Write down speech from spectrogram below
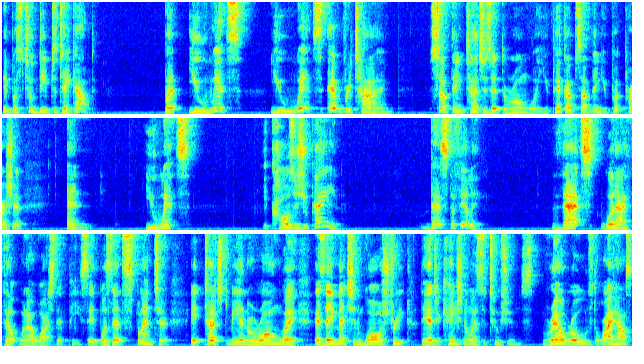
it was too deep to take out. But you wince. You wince every time something touches it the wrong way. You pick up something, you put pressure, and you wince. It causes you pain. That's the feeling. That's what I felt when I watched that piece. It was that splinter. It touched me in the wrong way. As they mentioned Wall Street, the educational institutions, railroads, the White House,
